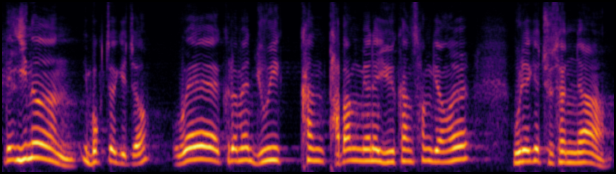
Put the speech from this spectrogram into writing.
근데 이는 목적이죠. 왜 그러면 유익한 다방면에 유익한 성경을 우리에게 주셨냐?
